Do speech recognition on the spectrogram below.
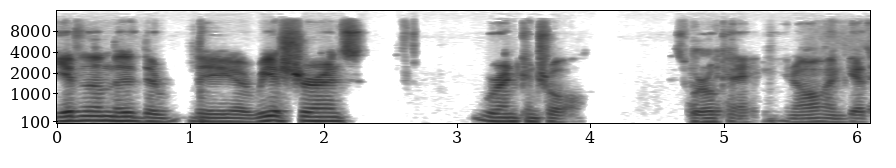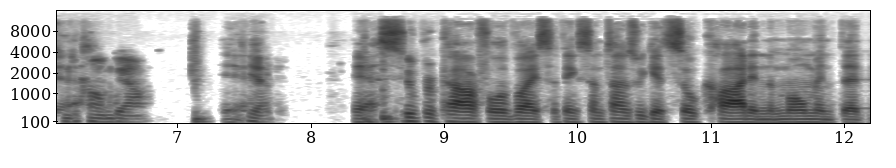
give them the the, the reassurance we're in control. we're okay, you know, and get yeah. them to calm down. Yeah. yeah yeah super powerful advice. I think sometimes we get so caught in the moment that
